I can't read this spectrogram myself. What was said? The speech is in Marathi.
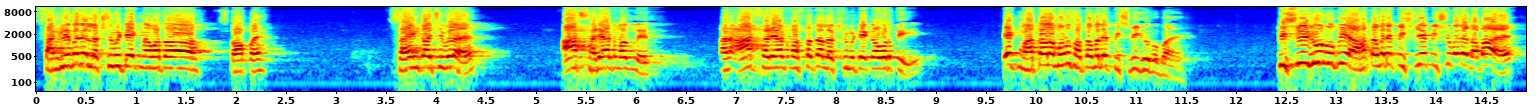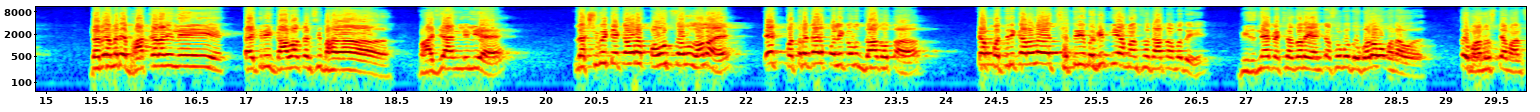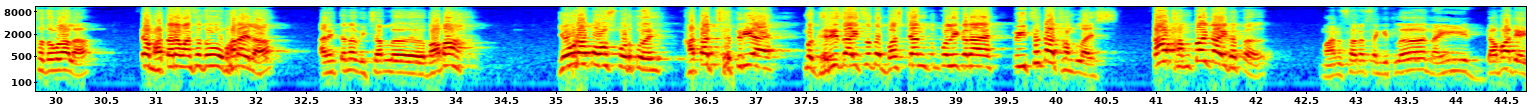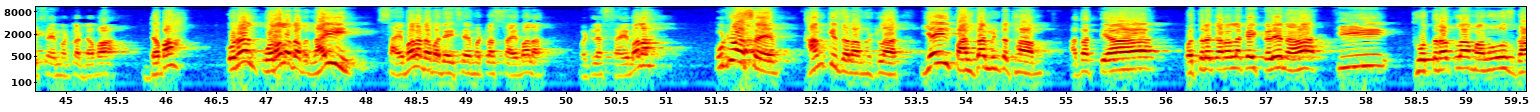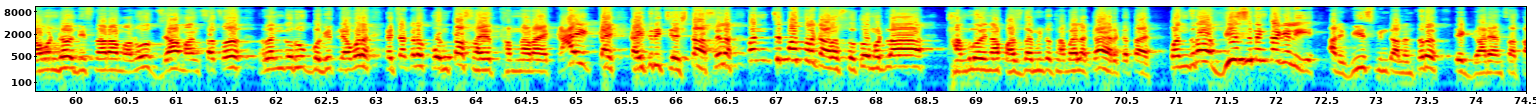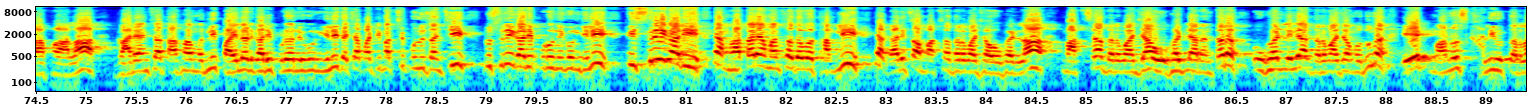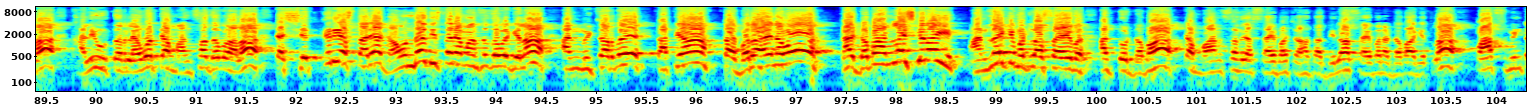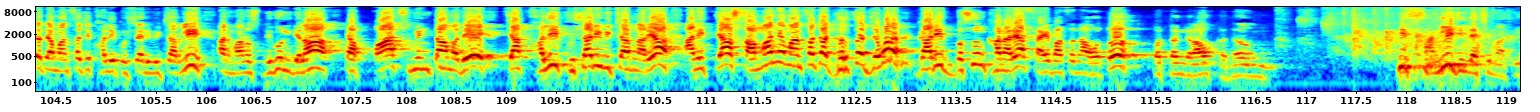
सांगलीमध्ये लक्ष्मी टेक नावाचा स्टॉप आहे. सायंकाळची वेळ आहे. आठ साडेआठ वाजलेत. आणि आठ साडेआठ वाजता त्या लक्ष्मी टेकावरती एक म्हाताला माणूस हातामध्ये पिशवी घेऊन उभा आहे. पिशवी घेऊन उभी आहे. हातामध्ये पिशवी आहे पिशवीमध्ये डबा आहे. डब्यामध्ये भाकर आणली काहीतरी गावाकडची भा- भाजी आणलेली आहे. लक्ष्मी टेकावर पाऊस चालू झालाय. एक पत्रकार पलीकडून जात होता. त्या पत्रकारानं छत्री बघितली या माणसाच्या हातामध्ये. भिजण्यापेक्षा जरा यांच्यासोबत उभं राहावं म्हणावं. तो माणूस त्या माणसाजवळ आला त्या म्हाताऱ्या माणसाजवळ उभा राहिला आणि त्यानं विचारलं बाबा एवढा पाऊस पडतोय हातात छत्री आहे मग घरी जायचं तर बस स्टँड पलीकडे आहे तू इथं का थांबलायस? का थांबतोय का इथं? तर माणसानं सांगितलं नाही डबा द्यायचा आहे. म्हटलं डबा डबा? कोणाला कोणाला डबा? नाही साहेबाला डबा द्यायचा आहे. म्हटलं साहेबाला? म्हटलं साहेबाला? कुठला साहेब? थांब की जरा म्हटला येईल पाच दहा मिनिटं थांब. आता त्या पत्रकाराला काही कळे ना की धोत्रातला माणूस गावंढळ दिसणारा माणूस ज्या माणसाचं रंगरूप बघितल्यावर त्याच्याकडे कोणता साहेब थांबणार आहे? काय काय काहीतरी चेष्टा असेल पण पत्रकार असतो तो म्हटला थांबलोय ना पाच दहा मिनिटं थांबायला काय हरकत आहे? पंधरा वीस मिनिटं गेली. आणि वीस मिनिटानंतर एक गाड्यांचा ताफा आला. गाड्यांच्या ताफामधली पायलट गाडी पुढे निघून गेली त्याच्या पाठीमागची पोलिसांची दुसरी गाडी पुढे निघून गेली तिसरी गाडी त्या म्हाताऱ्या माणसाजवळ थांबली त्या गाडीचा मागचा दरवाजा उघडला. मागचा दरवाजा उघडल्यानंतर उघडलेल्या दरवाजामधून एक माणूस खाली उतरला. खाली उतरल्यावर त्या माणसाजवळ आला. त्या शेतकरी असणाऱ्या गावंढ दिसणाऱ्या माणसाजवळ गेला आणि विचारतोय तात्या काय बरं आहे ना व काय डबा आणलायस की नाही? आणलाय की म्हटला साहेब. आणि तो डबा त्या माणसाने साहेबाच्या हातात दिला. साहेबांना डबा घेतला. पाच मिनिटं त्या माणसाची खाली खुशारी विचारली आणि माणूस निघून गेला. त्या पाच मिनिटामध्ये त्या खाली खुशारी विचारणाऱ्या आणि त्या सामान्य माणसाच्या घरचं जेवण गाडीत बसून खाणाऱ्या साहेबाचं नाव होतं पतंगराव कदम. ही सांगली जिल्ह्याची माती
